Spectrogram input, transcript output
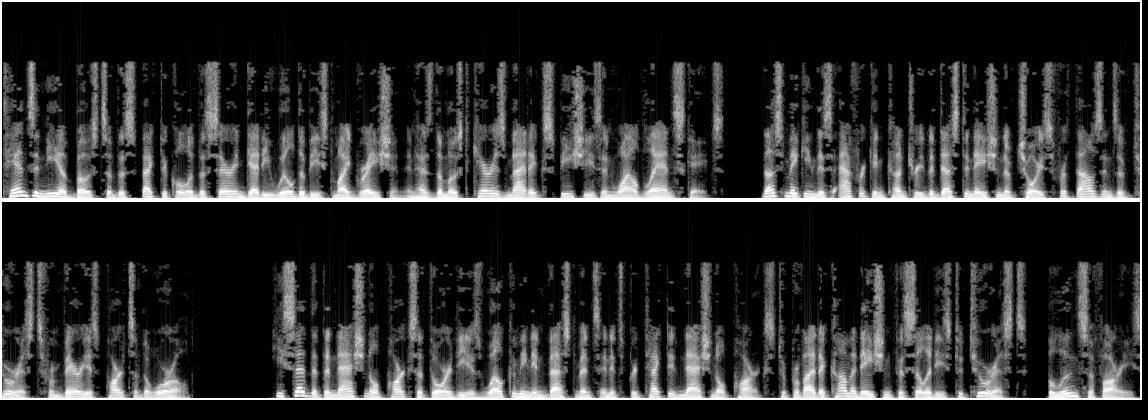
Tanzania boasts of the spectacle of the Serengeti wildebeest migration and has the most charismatic species and wild landscapes, thus making this African country the destination of choice for thousands of tourists from various parts of the world. He said that the National Parks Authority is welcoming investments in its protected national parks to provide accommodation facilities to tourists, balloon safaris,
